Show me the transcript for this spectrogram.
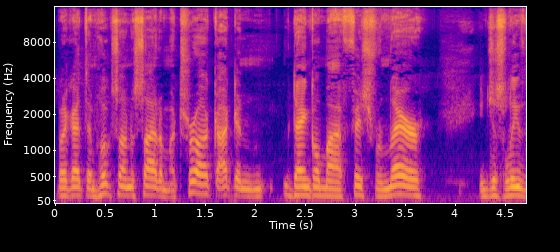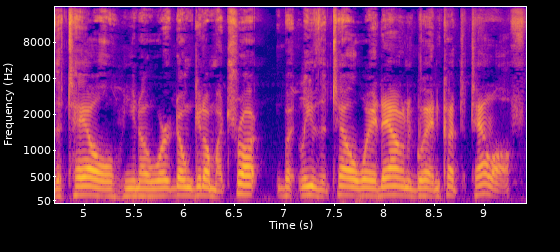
But I got them hooks on the side of my truck. I can dangle my fish from there and just leave the tail, you know, where it don't get on my truck, but leave the tail way down and go ahead and cut the tail off.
